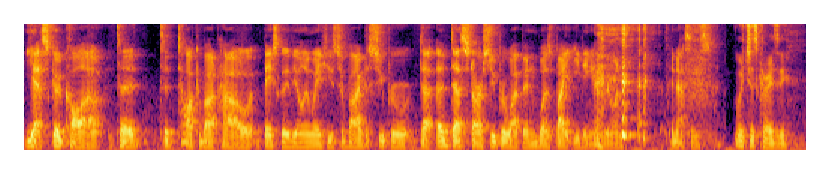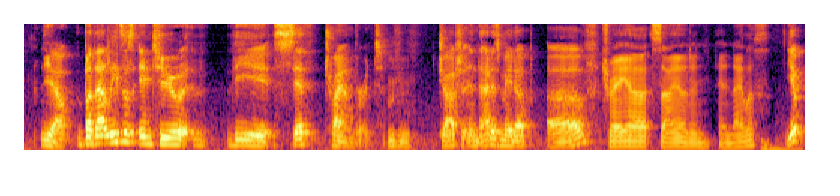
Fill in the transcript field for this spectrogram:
Yes, good call out to to talk about how basically the only way he survived a super de- a Death Star super weapon was by eating everyone, in essence. Which is crazy. Yeah, but that leads us into the Sith triumvirate, Mm-hmm. Josh, and that is made up of. Traya, Sion, and, and Nihilus. Yep,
